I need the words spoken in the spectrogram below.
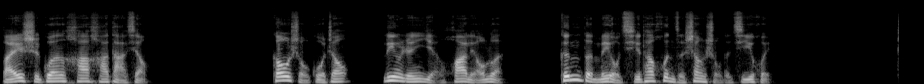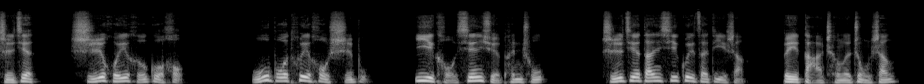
白士官哈哈大笑，高手过招，令人眼花缭乱。根本没有其他混子上手的机会。只见十回合过后，吴伯退后十步，一口鲜血喷出，直接单膝跪在地上，被打成了重伤。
